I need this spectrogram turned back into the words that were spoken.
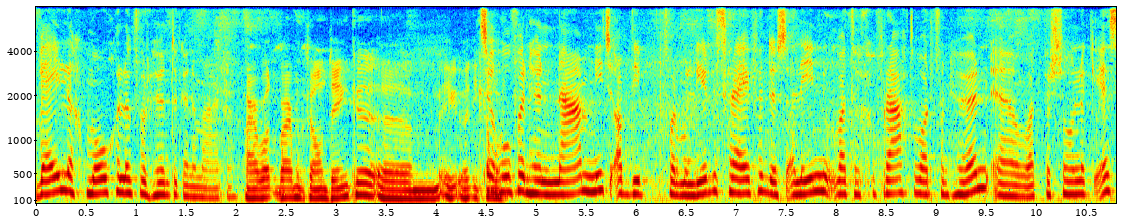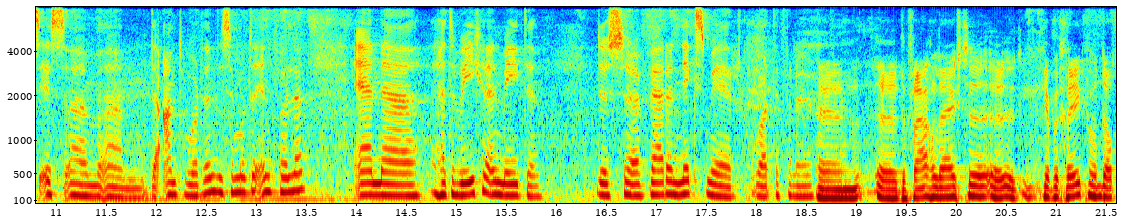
veilig mogelijk voor hun te kunnen maken. Maar wat, waar moet ik dan aan denken? Ehm, ik, ik Ze hoeven hun naam niet op die formulier te schrijven. Dus alleen wat er gevraagd wordt van hun, eh, wat persoonlijk is, is ehm, ehm, de antwoorden die ze moeten invullen. En eh, het wegen en meten. Dus eh, verder niks meer wordt er van gevraagd. En eh, de vragenlijsten, eh, ik heb begrepen dat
